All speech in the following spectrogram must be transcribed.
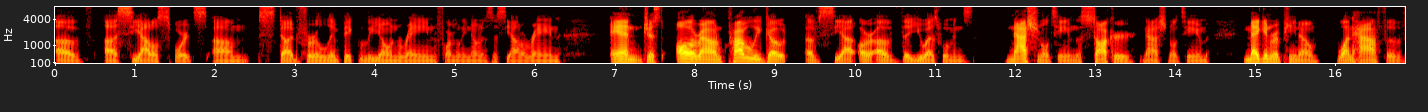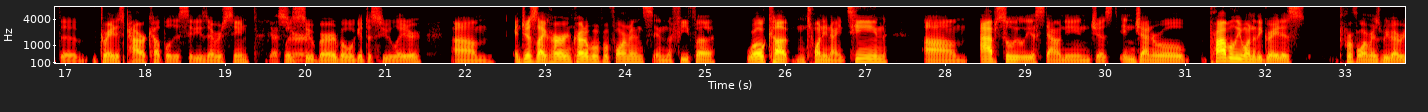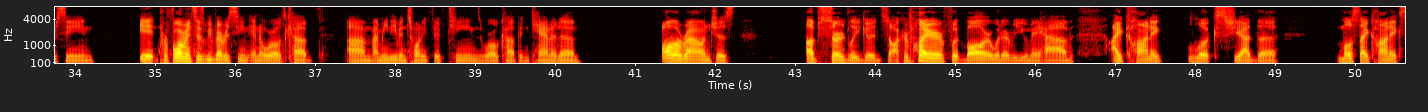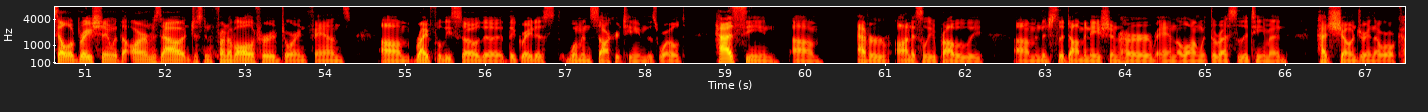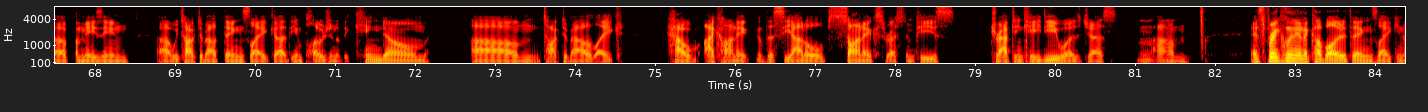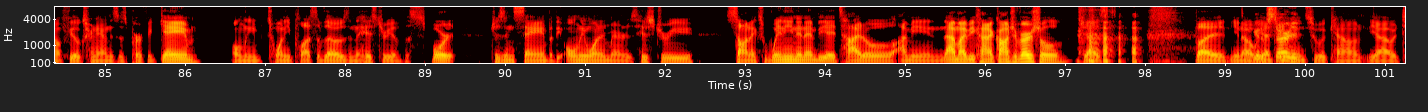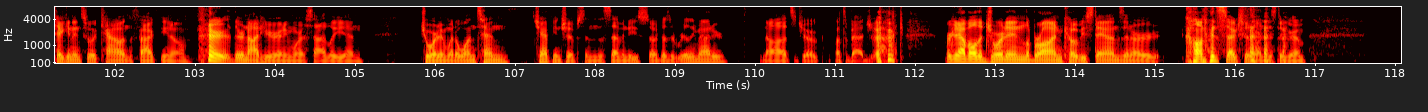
of uh, Seattle sports, um, stud for Olympic Leon Reign, formerly known as the Seattle Reign, and just all around probably goat of Seattle or of the U.S. women's national team, the soccer national team, Megan Rapinoe, one half of the greatest power couple this city has ever seen, yes, was sir. Sue Bird, but we'll get to Sue later. Um, and just like her incredible performance in the FIFA World Cup in 2019, um, absolutely astounding. Just in general, probably one of the greatest performers we've ever seen in performances we've ever seen in a World Cup. Um, I mean, even 2015's World Cup in Canada, all around just absurdly good soccer player, footballer, whatever you may have. Iconic looks. She had the most iconic celebration with the arms out just in front of all of her adoring fans. Um, rightfully so, the the greatest women's soccer team this world has seen um, ever, honestly, probably. Um, and just the domination her and along with the rest of the team had had shown during that World Cup, amazing. Uh, we talked about things like uh, the implosion of the kingdom. Um, talked about like how iconic the Seattle Sonics, rest in peace, drafting KD was. Jess, um, and sprinkling in a couple other things like you know Felix Hernandez's perfect game, only twenty plus of those in the history of the sport, which is insane, but the only one in Mariners history. Sonics winning an NBA title. I mean, that might be kind of controversial, just but you know we had started. taken into account yeah we taken into account the fact you know they're they're not here anymore sadly and jordan would have won 10 championships in the 70s so does it really matter no that's a joke that's a bad joke we're gonna have all the jordan lebron kobe stands in our comment section on instagram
